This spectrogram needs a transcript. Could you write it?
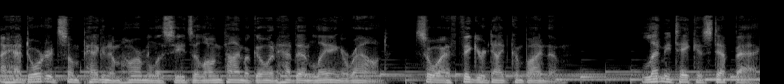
I had ordered some Peganum harmala seeds a long time ago and had them laying around, so I figured I'd combine them. Let me take a step back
